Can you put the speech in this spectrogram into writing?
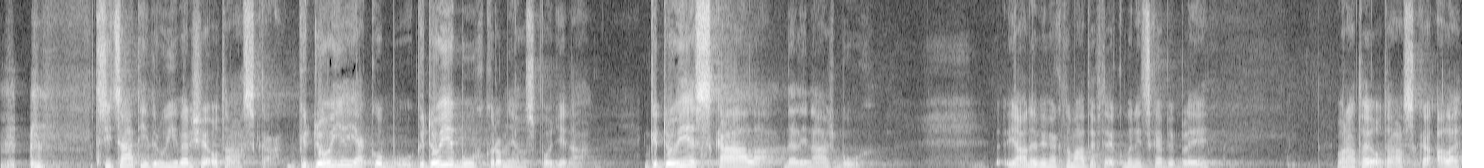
32. verš je otázka. Kdo je, jako Bůh, kdo je Bůh kromě hospodina? Kdo je skála, neli náš Bůh? Já nevím, jak to máte v té ekumenické Bibli. Ona to je otázka, ale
